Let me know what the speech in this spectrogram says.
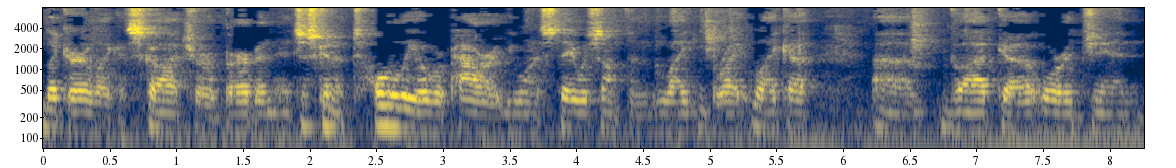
liquor like a Scotch or a bourbon. It's just going to totally overpower it. You want to stay with something light and bright like a um, vodka or a gin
